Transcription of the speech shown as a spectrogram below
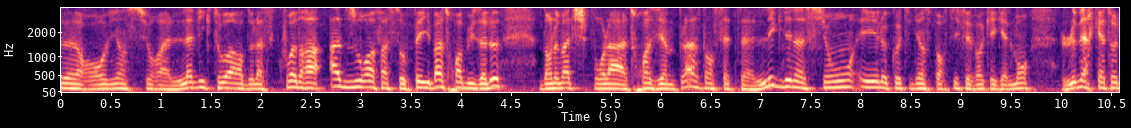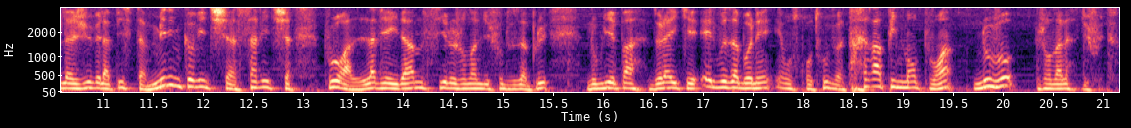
revient sur la victoire de la Squadra Azzurra face aux Pays-Bas, 3 buts à 2 dans le match pour la troisième place dans cette Ligue des Nations. Et le quotidien sportif évoque également le mercato de la Juve et la piste Milinkovic-Savic pour la vieille dame. Si le journal du foot vous a plu, n'oubliez pas de liker et de vous abonner. Et on se retrouve très rapidement pour un nouveau journal du foot.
